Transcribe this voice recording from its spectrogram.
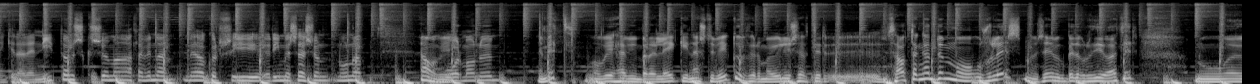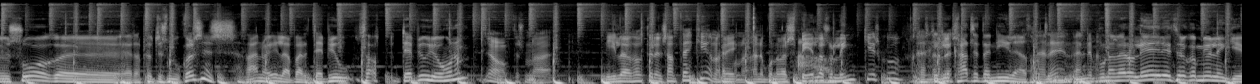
enginn að reyna nýdönsk sem að ætla að vinna með okkur í Rými Session núna Já, við- vormánuðum. Og við hefjum bara leiki í næstu viku. Fyrir að auðlýsa eftir uh, þáttangandum og, og svo leis, við segjum ykkur betur frá því og eftir. Nú uh, svo uh, er það plötu snú kvölsins, það er nú eiginlega bara debut, hjá honum. Já, þetta er svona nýlega þáttur en samt ekki, hann er hann búin að vera að spila Já. svo lengi, sko. kannski ekki kalla þetta nýlega þáttur. Nei, nei. hann er búin að vera á leiðri okkar mjög lengi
